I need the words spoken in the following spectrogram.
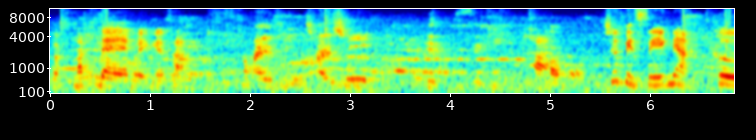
แบบนักแสดงอะไรอย่างเงี้ยค่ะ ทำไมถึงใช้ชื่ออิดสิค่ะ ครับผมชื่อบิดซีกเนี่ยคือ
